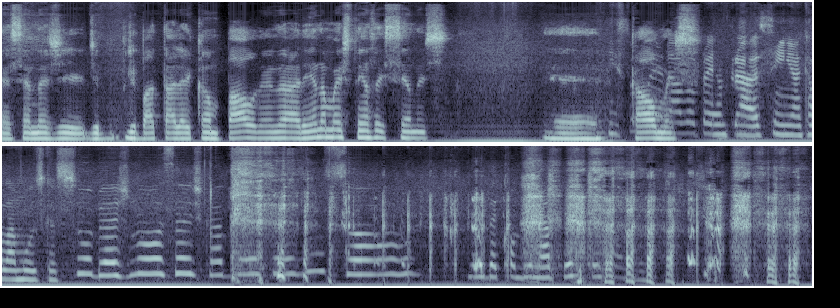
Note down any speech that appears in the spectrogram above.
É cenas de, de, de batalha campal né, na arena, mas tem essas cenas. E super Calmas. dava pra entrar assim, aquela música Sob as nossas cabeças o sol. Ia combinar perfeitamente.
